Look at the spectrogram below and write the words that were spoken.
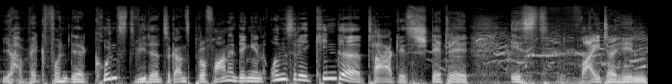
Ja, weg von der Kunst wieder zu ganz profanen Dingen. Unsere Kindertagesstätte ist weiterhin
